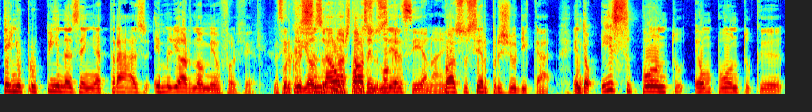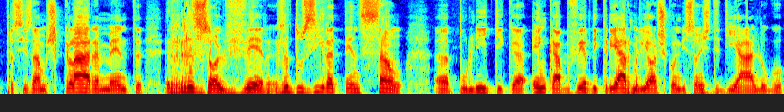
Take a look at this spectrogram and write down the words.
tenho propinas em atraso, é melhor não me envolver. Mas é porque curioso senão que nós estamos em democracia, ser, não é? Posso ser prejudicado. Então, esse ponto é um ponto que precisamos claramente resolver, reduzir a tensão uh, política em Cabo Verde e criar melhores condições de diálogo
